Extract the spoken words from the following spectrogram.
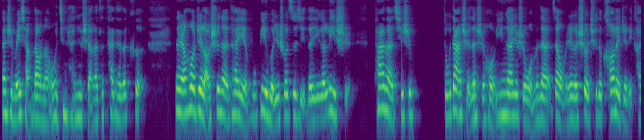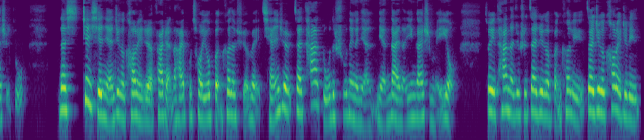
但是没想到呢，我竟然就选了他太太的课。那然后这老师呢，他也不避讳，就说自己的一个历史。他呢，其实读大学的时候，应该就是我们在在我们这个社区的 college 里开始读。那这些年，这个 college 发展的还不错，有本科的学位。前些在他读的书那个年年代呢，应该是没有，所以他呢就是在这个本科里，在这个 college 里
